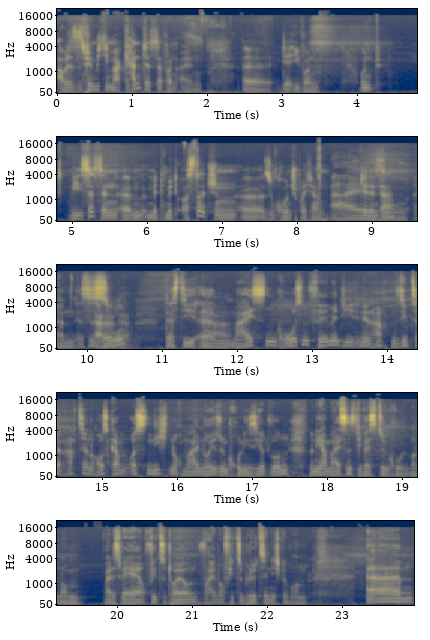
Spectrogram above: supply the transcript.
Aber das ist für mich die markanteste von allen, äh, der Yvonne. Und wie ist das denn ähm, mit, mit ostdeutschen äh, Synchronsprechern? Habt ihr denn da? ähm, es ist Also, so, ja. Dass die ähm, meisten großen Filme, die in den 18, 17, 18 rauskamen, im Osten nicht nochmal neu synchronisiert wurden, sondern die haben meistens die Westsynchro übernommen. Weil das wäre ja auch viel zu teuer und vor allem auch viel zu blödsinnig geworden. Ähm,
